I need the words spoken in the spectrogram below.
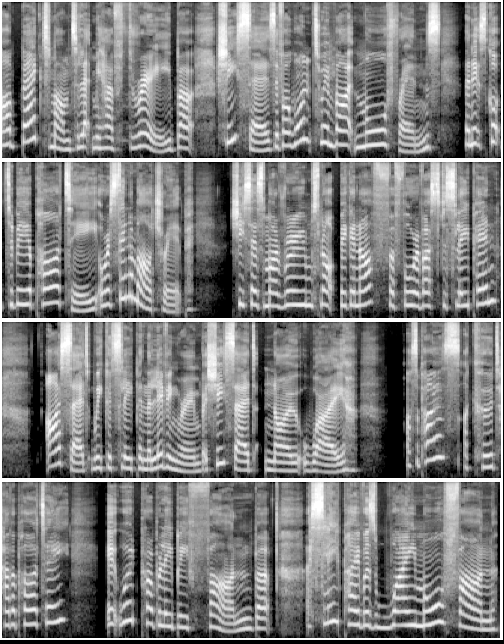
I begged Mum to let me have three, but she says if I want to invite more friends, then it's got to be a party or a cinema trip. She says my room's not big enough for four of us to sleep in. I said we could sleep in the living room, but she said no way. I suppose I could have a party. It would probably be fun, but a sleepover's way more fun.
